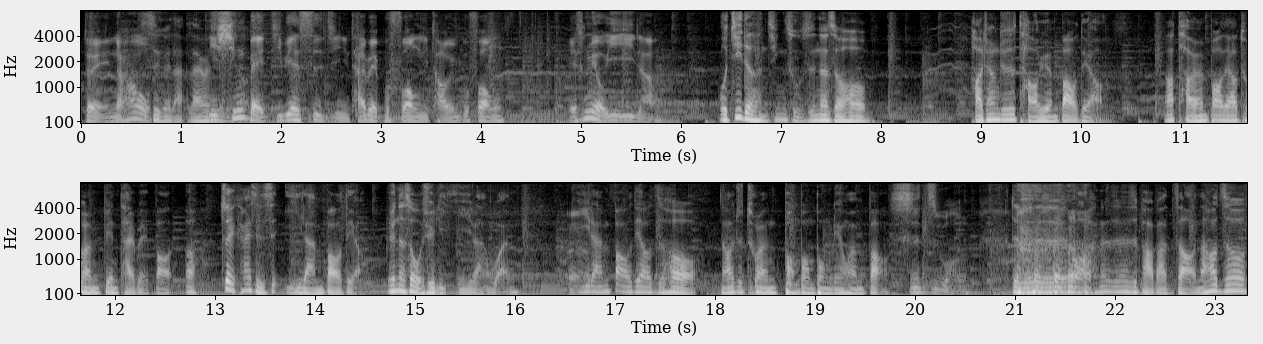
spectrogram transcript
对，然后四个来来回，你新北即便四级，你台北不封，你桃园不封，也是没有意义的啊。我记得很清楚，是那时候好像就是桃园爆掉，然后桃园爆掉，突然变台北爆哦。最开始是宜兰爆掉，因为那时候我去宜兰玩，嗯、宜兰爆掉之后。然后就突然嘣嘣嘣连环爆，狮子王，对对对对，哇，那真的是啪啪照。然后之后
